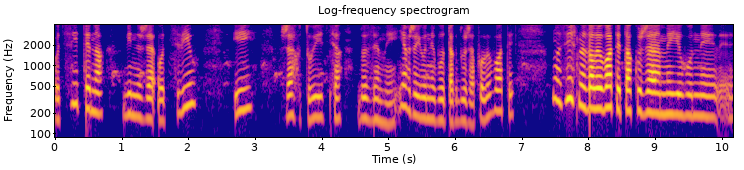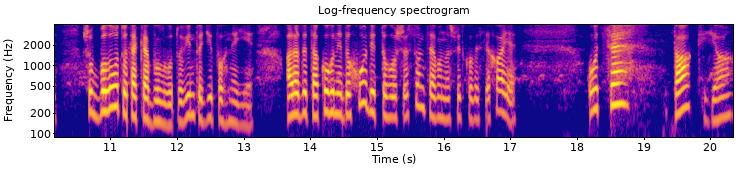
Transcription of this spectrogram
оцвітина, він вже оцвів і вже готується до зими. Я вже його не буду так дуже поливати. Ну, звісно, заливати так уже ми його не. Щоб болото таке болото, він тоді погниє. Але до такого не доходить, того що сонце воно швидко висихає. Оце так я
